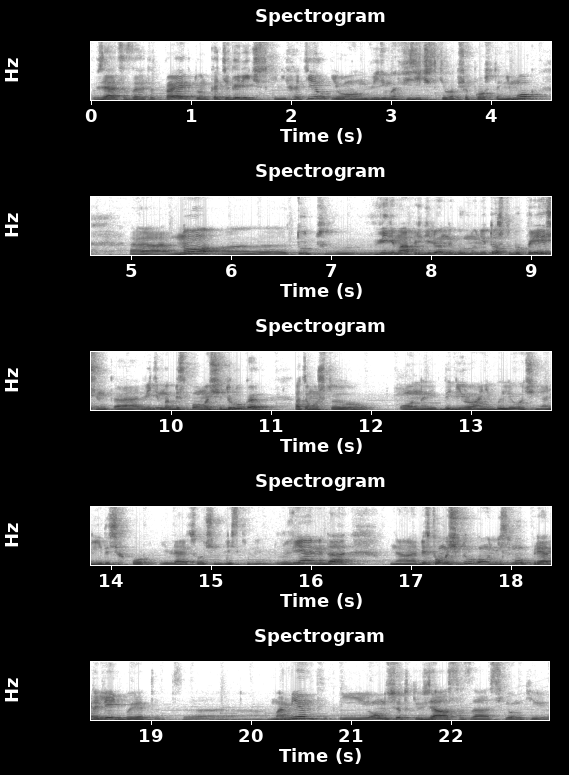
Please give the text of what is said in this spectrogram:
взяться за этот проект. Он категорически не хотел, и он, видимо, физически вообще просто не мог. Но тут, видимо, определенный был, ну не то чтобы прессинг, а, видимо, без помощи друга, потому что он и Де Ниро, они были очень, они и до сих пор являются очень близкими друзьями, да. Без помощи друга он не смог преодолеть бы этот момент, и он все-таки взялся за съемки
